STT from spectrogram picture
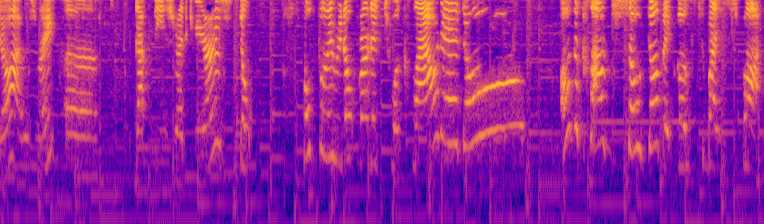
We. I was right. Uh, got these red gears. Don't. Hopefully, we don't run into a cloud. And oh, oh, the cloud's so dumb it goes to my spot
